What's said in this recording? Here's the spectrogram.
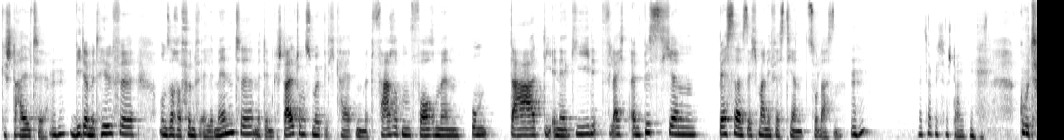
gestalte. Mhm. Wieder mit Hilfe unserer fünf Elemente, mit den Gestaltungsmöglichkeiten, mit Farben, Formen, um da die Energie vielleicht ein bisschen besser sich manifestieren zu lassen. Mhm. Jetzt habe ich es verstanden. Gut.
